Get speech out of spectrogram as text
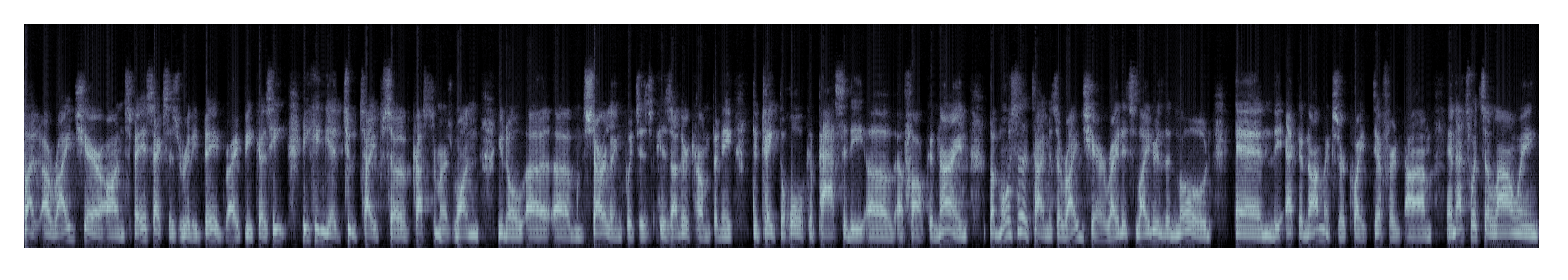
but a ride share on SpaceX is really big, right? Because he, he can get two types of customers customers. One, you know, uh, um, Starlink, which is his other company, to take the whole capacity of a Falcon 9. But most of the time, it's a ride share, right? It's lighter than load, and the economics are quite different. Um, and that's what's allowing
